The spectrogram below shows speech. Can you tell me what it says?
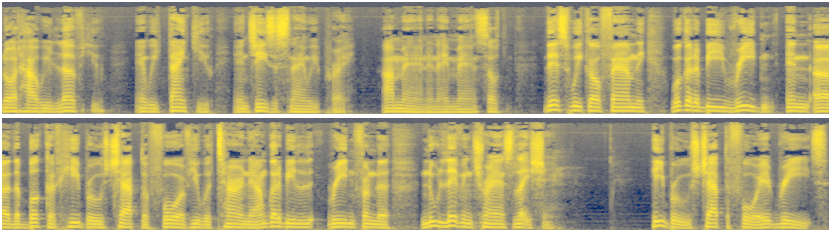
Lord, how we love you and we thank you. In Jesus' name we pray. Amen and amen. So this week, oh family, we're going to be reading in uh, the book of Hebrews, chapter 4, if you would turn there. I'm going to be reading from the New Living Translation. Hebrews, chapter 4, it reads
